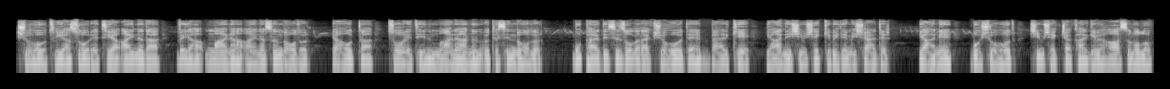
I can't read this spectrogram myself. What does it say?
Şuhut ya suret ya aynada veya mana aynasında olur yahut da suretin mananın ötesinde olur. Bu perdesiz olarak şuhude berki yani şimşek gibi demişlerdir. Yani bu şuhud şimşek çakar gibi hasıl olup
